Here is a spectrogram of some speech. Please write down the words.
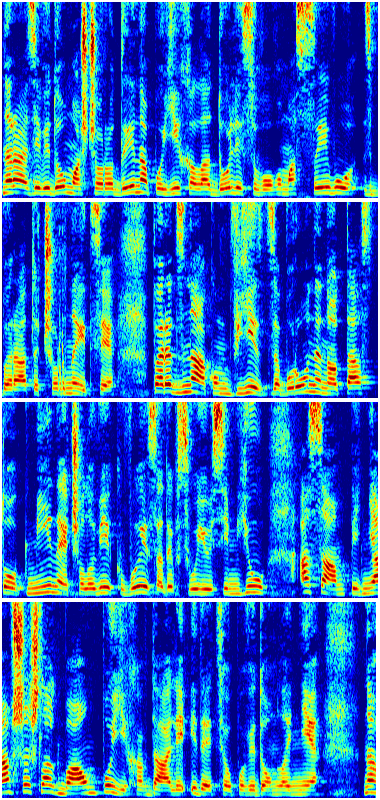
Наразі відомо, що родина поїхала до лісового масиву збирати чорниці. Перед знаком в'їзд заборонено та стоп міни чоловік висадив свою сім'ю, а сам, піднявши шлагбаум, поїхав далі. Ідеться у повідомленні. На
